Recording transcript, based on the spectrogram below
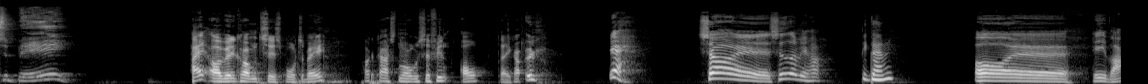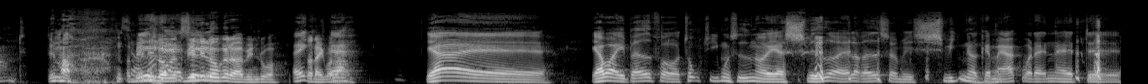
Spol tilbage. Hej og velkommen til Spor Tilbage, podcasten, hvor vi ser film og drikker øl. Ja, så øh, sidder vi her, Det gør vi. og øh, det er varmt. Det er meget og vi har lige lukket, vi har lige lukket op vinduer, Ikke? så der ikke var ja. varmt. Jeg, øh, jeg var i bad for to timer siden, og jeg sveder allerede som et svin, og kan mærke, hvordan at, øh,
